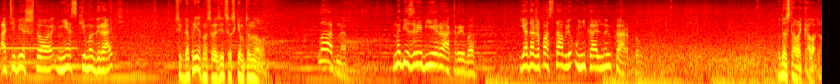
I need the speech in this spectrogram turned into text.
А тебе что, не с кем играть? Всегда приятно сразиться с кем-то новым. Ладно. На безрыбье рак рыба. Я даже поставлю уникальную карту. Доставай колоду.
